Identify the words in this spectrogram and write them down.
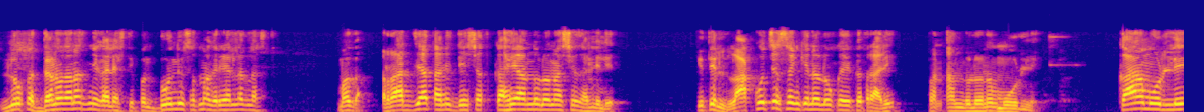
लोक दणादणाच निघाले असते पण दोन दिवसात मागे यायला लागला असतं. मग राज्यात आणि देशात काही आंदोलन असे झालेले आहेत की ते लाखोच्या संख्येनं लोक एकत्र आले. पण आंदोलन मोडले. का मोडले?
